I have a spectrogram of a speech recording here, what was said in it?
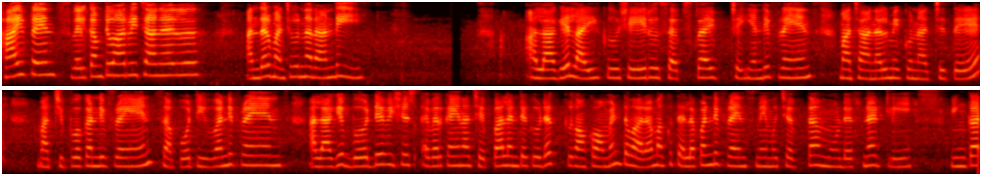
Hi friends welcome to RV channel. అందరు మంచిగా ఉన్నారా అండి? అలాగే లైక్ షేర్ సబ్స్క్రైబ్ చేయండి ఫ్రెండ్స్. మా ఛానల్ మీకు నచ్చితే మర్చిపోకండి ఫ్రెండ్స్. సపోర్ట్ ఇవ్వండి ఫ్రెండ్స్. అలాగే బర్త్డే విషెస్ ఎవరికైనా చెప్పాలంటే కూడా కామెంట్ ద్వారా మాకు తెలపండి ఫ్రెండ్స్. మేము చెప్తాము డెఫినెట్లీ. ఇంకా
